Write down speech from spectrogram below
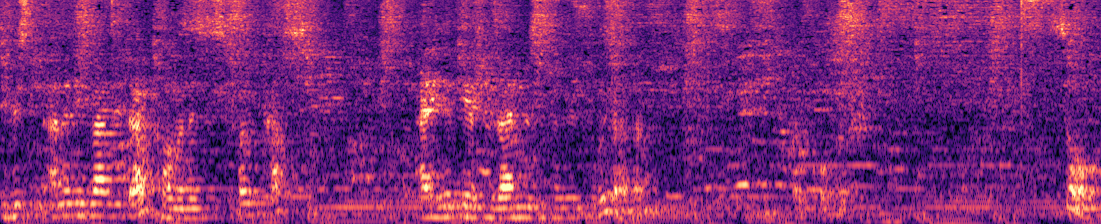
die wissen alle nicht, wann sie drankommen. Das ist voll krass. Eigentlich hätte ja schon sein müssen, schon viel früher. Ne? Komisch. So.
